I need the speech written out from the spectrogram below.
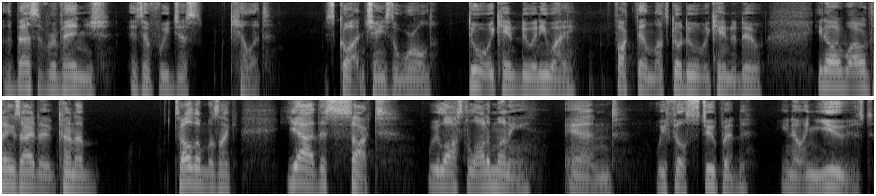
the best of revenge is if we just kill it. Just go out and change the world. Do what we came to do anyway. Fuck them. Let's go do what we came to do. You know, and one of the things I had to kind of tell them was like, yeah, this sucked. We lost a lot of money and we feel stupid, you know, and used.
